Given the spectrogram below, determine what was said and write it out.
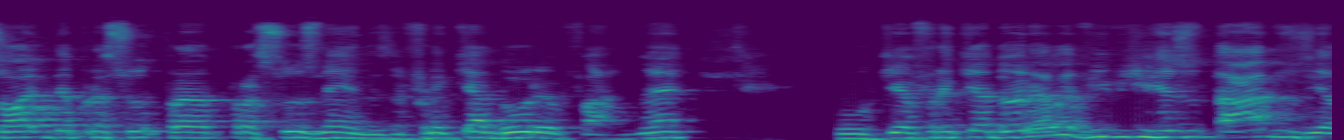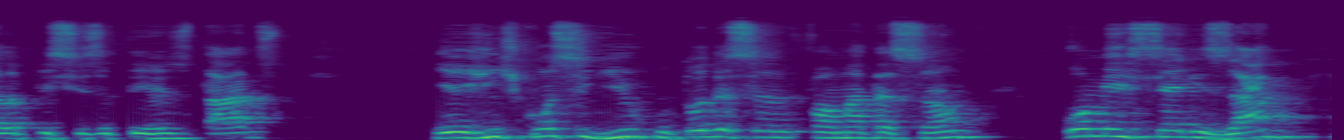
sólida para as suas vendas. A franqueadora, eu falo, né? Porque a franqueadora ela vive de resultados e ela precisa ter resultados e a gente conseguiu, com toda essa formatação, comercializar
